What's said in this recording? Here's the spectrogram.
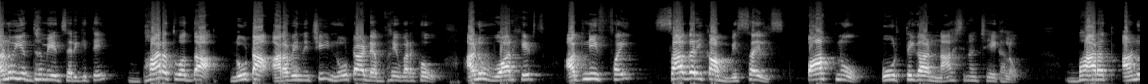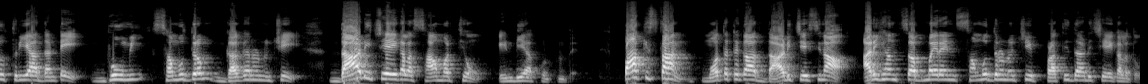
అణు యుద్ధమే జరిగితే భారత్ వద్ద నూట అరవై నుంచి నూట డెబ్బై వరకు అణు వార్హెడ్స్ అగ్నిఫై సాగరిక మిసైల్స్ పాక్ను పూర్తిగా నాశనం చేయగలవు. భారత్ అణు త్రియాద్ అంటే భూమి సముద్రం గగనం నుంచి దాడి చేయగల సామర్థ్యం ఇండియాకుంటుంది పాకిస్తాన్ మొదటగా దాడి చేసిన అరిహంత్ సబ్మెరైన్ సముద్రం నుంచి ప్రతిదాడి చేయగలదు.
